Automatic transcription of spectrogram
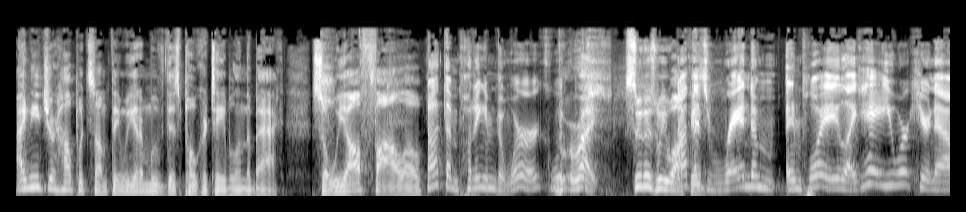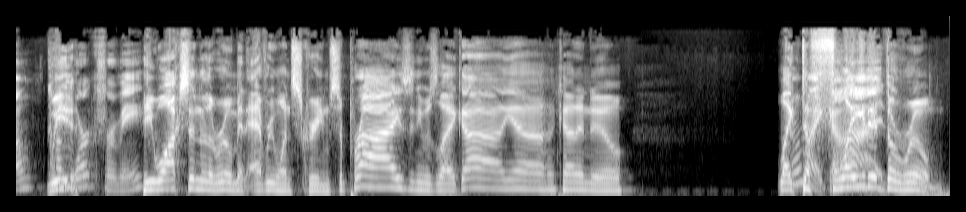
"I need your help with something. We got to move this poker table in the back." So we all follow. Not them putting him to work. Right. As soon as we walk Not in, this random employee like, hey, you work here now. Come We- work for me. he walks into the room and everyone screams surprise, and he was like, "Ah, yeah, I kind of knew." Like Oh deflated the room.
